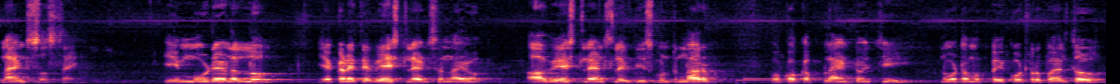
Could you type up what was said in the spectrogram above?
ప్లాంట్స్ వస్తాయి. ఈ మూడేళ్ళలో ఎక్కడైతే వేస్ట్ ల్యాండ్స్ ఉన్నాయో ఆ వేస్ట్ ల్యాండ్స్లో తీసుకుంటున్నారు. ఒక్కొక్క ప్లాంట్ వచ్చి నూట ముప్పై కోట్ల రూపాయలతో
